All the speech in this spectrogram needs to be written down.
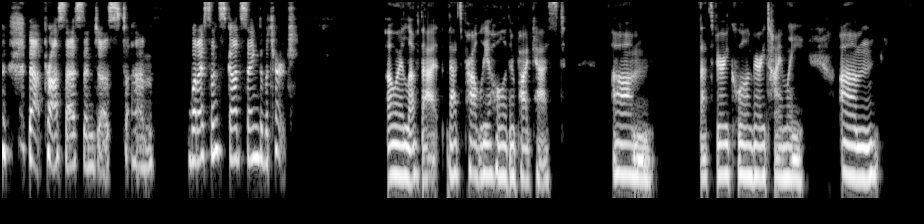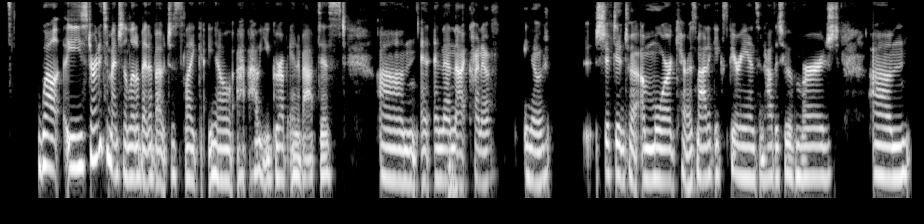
that process and just um, what I sense God saying to the church. Oh, I love that. That's probably a whole other podcast. Um, that's very cool and very timely. Um, well, you started to mention a little bit about just like, you know, how you grew up Anabaptist, um, and, and then that kind of, you know, shifted into a more charismatic experience and how the two have merged. Um,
